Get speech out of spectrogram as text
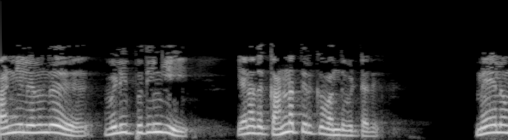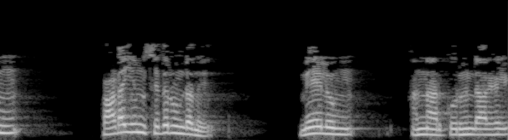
கண்ணிலிருந்து விழி புதுங்கி எனது கன்னத்திற்கு வந்துவிட்டது மேலும் படையும் சிதறுண்டது மேலும் அன்னார் கூறுகின்றார்கள்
